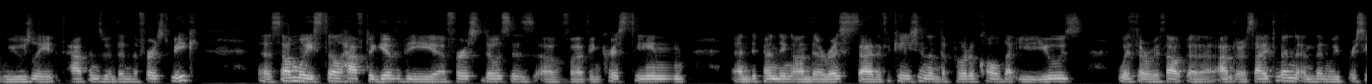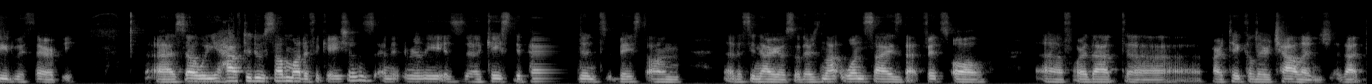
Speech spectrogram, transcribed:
we usually, it happens within the first week. Uh, some we still have to give the uh, first doses of uh, vincristine, and depending on the risk stratification and the protocol that you use with or without uh, anthracycline, and then we proceed with therapy. Uh, so we have to do some modifications, and it really is uh, case dependent based on the scenario. So there's not one size that fits all for that particular challenge that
